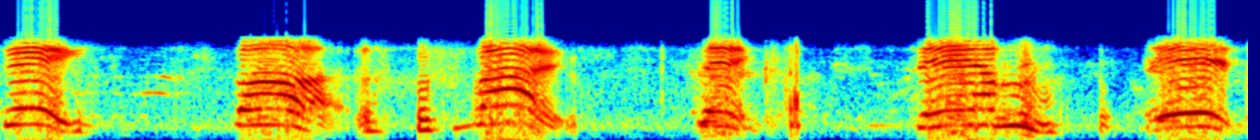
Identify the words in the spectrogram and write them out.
three, four, five, six, seven, eight,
